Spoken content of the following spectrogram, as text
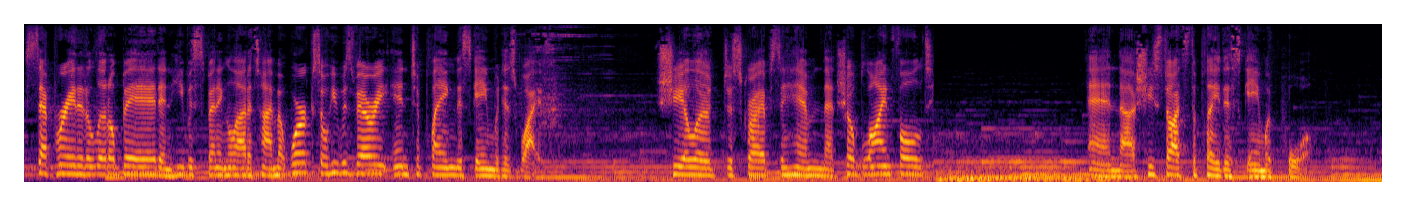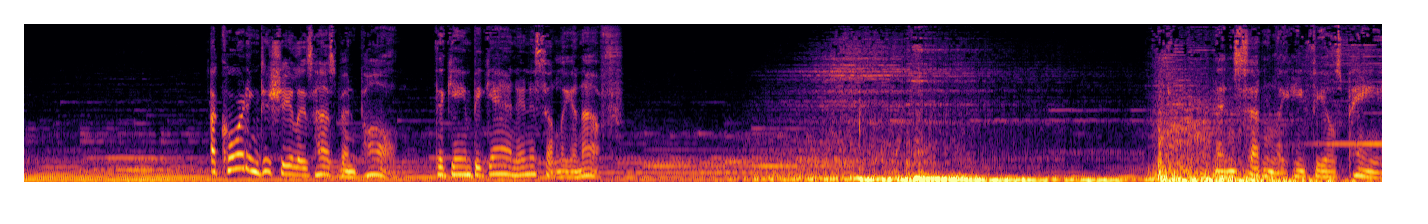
separated a little bit and he was spending a lot of time at work, so he was very into playing this game with his wife. Sheila describes to him that she'll blindfold and uh, she starts to play this game with Paul. According to Sheila's husband, Paul, the game began innocently enough. Then suddenly he feels pain.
